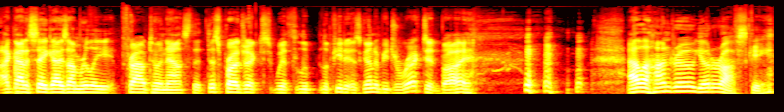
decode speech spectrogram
I got to say, guys, I'm really proud to announce that this project with Lu- Lupita is going to be directed by Alejandro Jodorowsky.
